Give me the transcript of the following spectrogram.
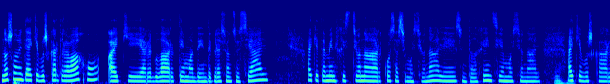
no solamente hay que buscar trabajo, hay que arreglar temas de integración social, hay que también gestionar cosas emocionales, inteligencia emocional, hay que buscar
